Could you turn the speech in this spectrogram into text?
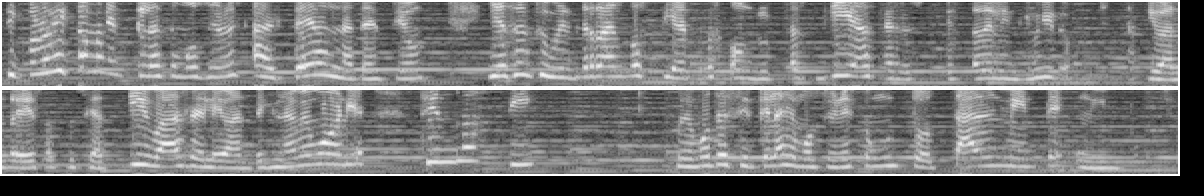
Psicológicamente, las emociones alteran la atención y hacen subir de rango ciertas conductas guías de respuesta del individuo, activan redes asociativas relevantes en la memoria, siendo así, podemos decir que las emociones son totalmente un impulso.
